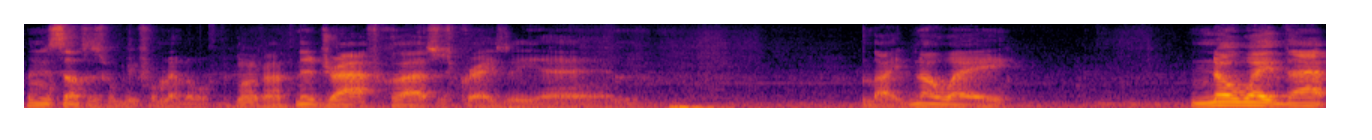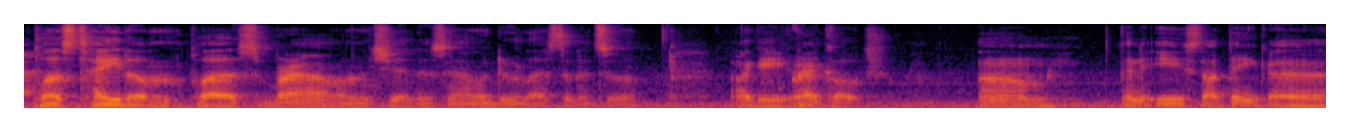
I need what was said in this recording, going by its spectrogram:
The Celtics will be formidable. Okay. Their draft class is crazy, and like no way, no way that plus Tatum plus Brown and shit is not gonna do less than a two. I get you. Great coach. Um, in the East, I think. Uh,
